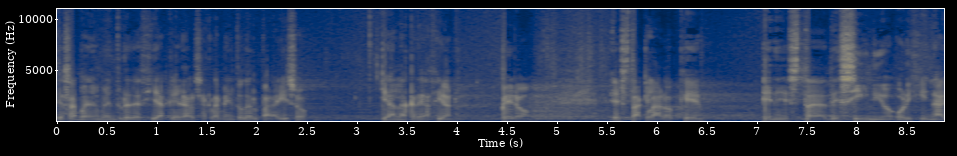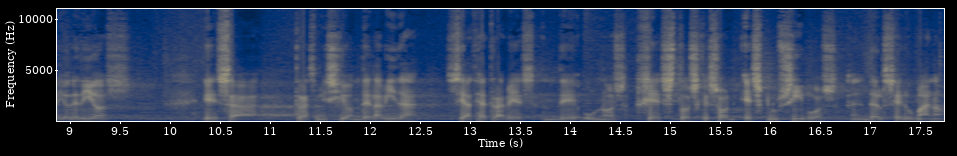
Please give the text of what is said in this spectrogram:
ya San Buenaventura decía que era el sacramento del paraíso, ya en la creación. Pero está claro que en este designio originario de Dios, esa transmisión de la vida, se hace a través de unos gestos que son exclusivos ¿eh? del ser humano,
